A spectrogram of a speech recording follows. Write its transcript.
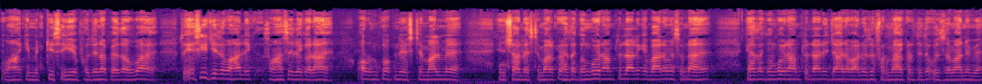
کہ وہاں کی مٹی سے یہ فودینہ پیدا ہوا ہے۔ تو ایسی چیزیں وہاں لے وہاں سے لے کر آئیں اور ان کو اپنے استعمال میں انشاءاللہ استعمال کر حضرت گنگوئی رحمۃ اللہ علیہ کے بارے میں سنا ہے کہ حضرت گنگوئی رحمۃ اللہ علیہ جانے والوں سے فرمایا کرتے تھے اس زمانے میں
